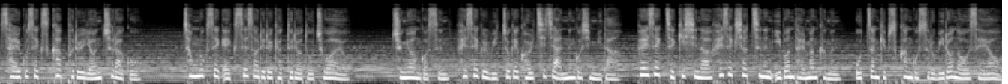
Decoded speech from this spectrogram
살구색 스카프를 연출하고 청록색 액세서리를 곁들여도 좋아요. 중요한 것은 회색을 위쪽에 걸치지 않는 것입니다. 회색 재킷이나 회색 셔츠는 이번 달만큼은 옷장 깊숙한 곳으로 밀어 넣으세요.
